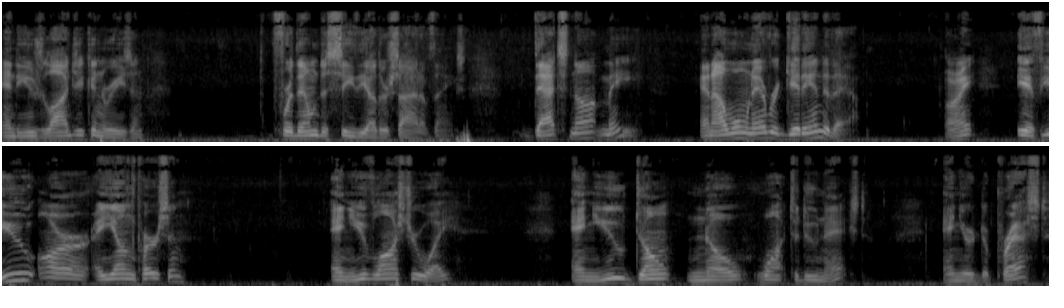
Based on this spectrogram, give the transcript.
and to use logic and reason for them to see the other side of things. That's not me. And I won't ever get into that. All right if you are a young person and you've lost your way and you don't know what to do next, and you're depressed,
